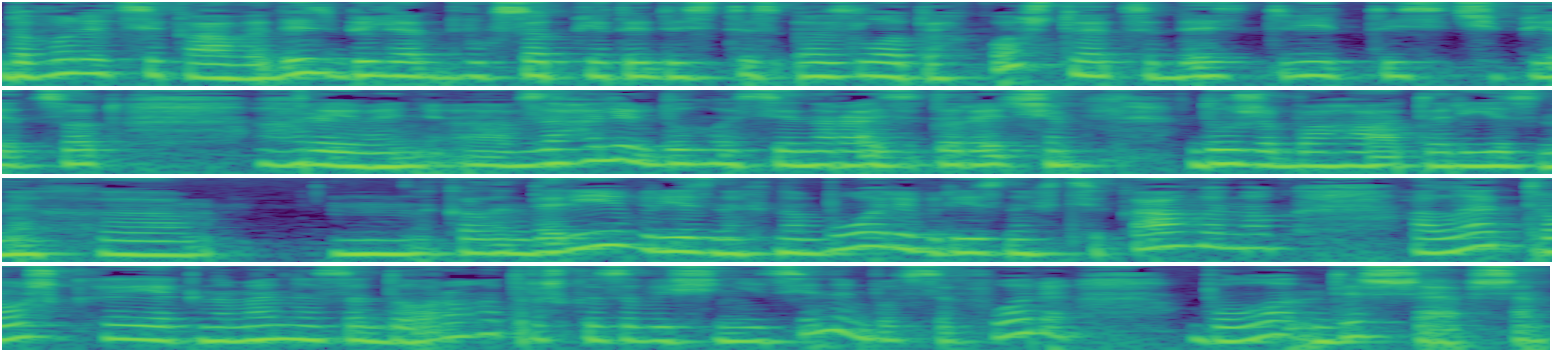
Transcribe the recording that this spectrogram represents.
Доволі цікавий. Десь біля 250 злотих коштує, це десь 2500 гривень. Е, Взагалі в Дугласі наразі, до речі, дуже багато різних. Календарів, різних наборів, різних цікавинок, але трошки, як на мене, задорого, трошки завищені ціни, бо в Сефорі було дешевше.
